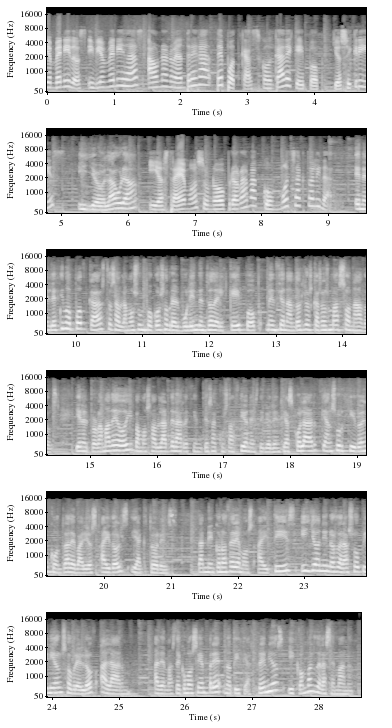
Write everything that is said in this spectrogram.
Bienvenidos y bienvenidas a una nueva entrega de podcast con K de K-Pop. Yo soy Chris. Y yo, Laura. Y os traemos un nuevo programa con mucha actualidad. En el décimo podcast os hablamos un poco sobre el bullying dentro del K-pop, mencionando los casos más sonados. Y en el programa de hoy vamos a hablar de las recientes acusaciones de violencia escolar que han surgido en contra de varios idols y actores. También conoceremos a ITs y Johnny nos dará su opinión sobre Love Alarm. Además de, como siempre, noticias, premios y comebacks de la semana.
